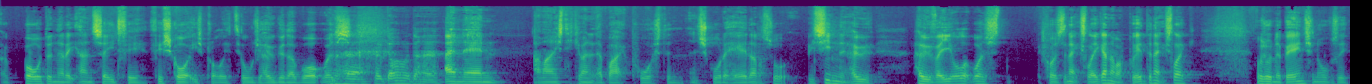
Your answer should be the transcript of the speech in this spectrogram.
a ball down the right hand side for, for Scotty's probably told you how good a walk was. Uh-huh. Uh-huh. And then I managed to come in at the back post and, and score a header. So we've seen how how vital it was because the next leg I never played the next leg. I was on the bench and obviously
